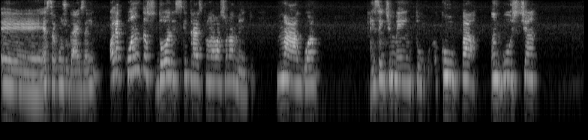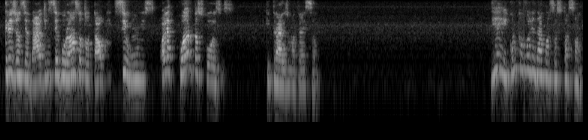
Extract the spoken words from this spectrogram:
é, extraconjugais aí, olha quantas dores que traz para um relacionamento: mágoa, ressentimento, culpa, angústia, crise de ansiedade, insegurança total, ciúmes. Olha quantas coisas que traz uma traição. E aí, como que eu vou lidar com essa situação?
